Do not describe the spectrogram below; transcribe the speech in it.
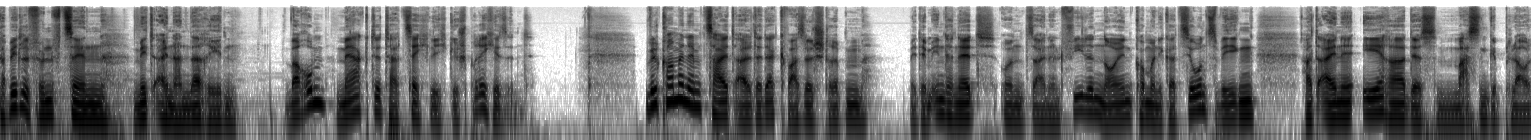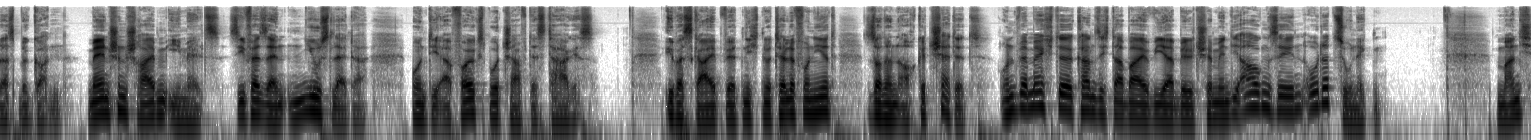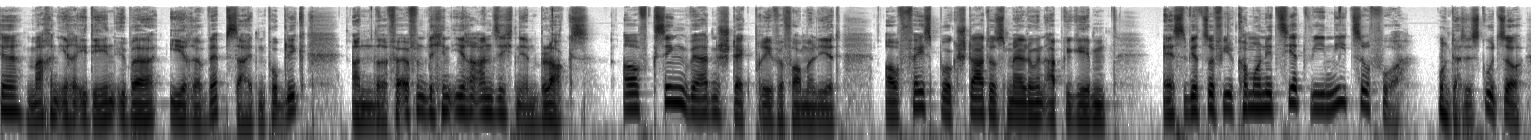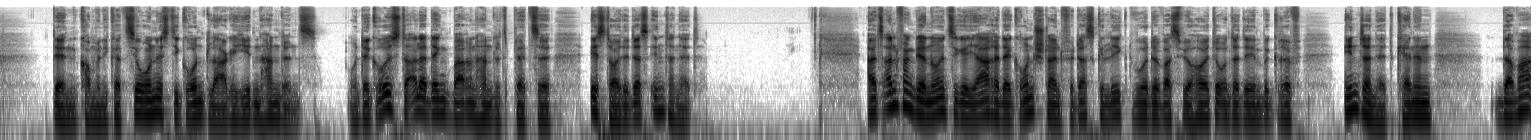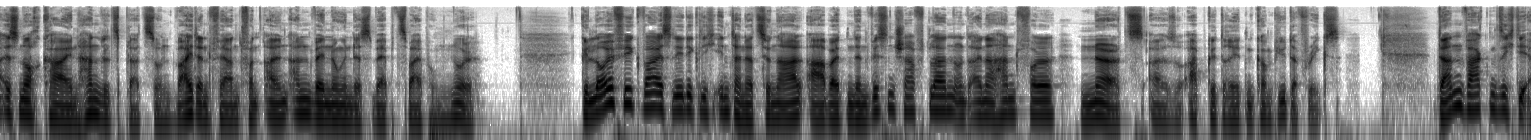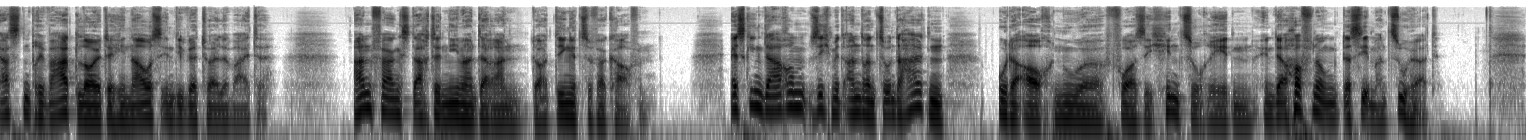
Kapitel 15 Miteinander reden. Warum Märkte tatsächlich Gespräche sind. Willkommen im Zeitalter der Quasselstrippen. Mit dem Internet und seinen vielen neuen Kommunikationswegen hat eine Ära des Massengeplauders begonnen. Menschen schreiben E-Mails, sie versenden Newsletter und die Erfolgsbotschaft des Tages. Über Skype wird nicht nur telefoniert, sondern auch gechattet, und wer möchte, kann sich dabei via Bildschirm in die Augen sehen oder zunicken. Manche machen ihre Ideen über ihre Webseiten publik, andere veröffentlichen ihre Ansichten in Blogs. Auf Xing werden Steckbriefe formuliert, auf Facebook Statusmeldungen abgegeben. Es wird so viel kommuniziert wie nie zuvor. Und das ist gut so, denn Kommunikation ist die Grundlage jeden Handelns. Und der größte aller denkbaren Handelsplätze ist heute das Internet. Als Anfang der 90er Jahre der Grundstein für das gelegt wurde, was wir heute unter dem Begriff Internet kennen, da war es noch kein Handelsplatz und weit entfernt von allen Anwendungen des Web 2.0. Geläufig war es lediglich international arbeitenden Wissenschaftlern und einer Handvoll Nerds, also abgedrehten Computerfreaks. Dann wagten sich die ersten Privatleute hinaus in die virtuelle Weite. Anfangs dachte niemand daran, dort Dinge zu verkaufen. Es ging darum, sich mit anderen zu unterhalten oder auch nur vor sich hinzureden, in der Hoffnung, dass jemand zuhört.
